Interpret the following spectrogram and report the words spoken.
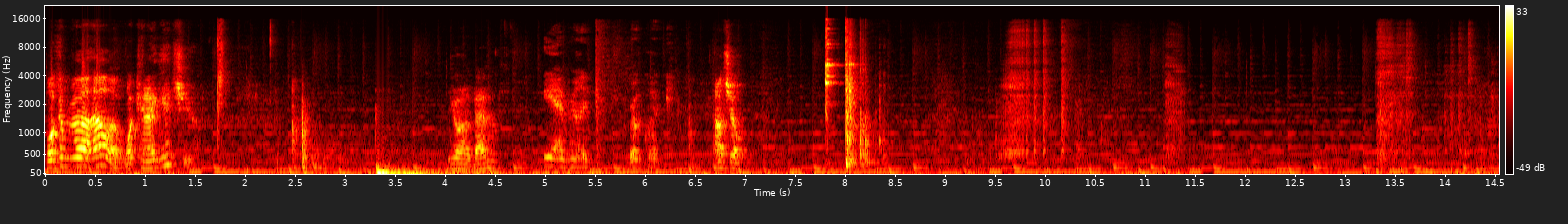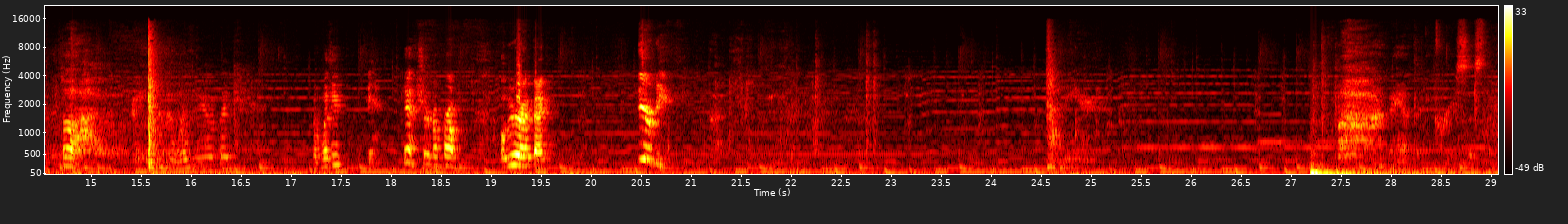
Welcome to Valhalla. What can I get you? You want to the bathroom? Yeah, really, real quick. I'll chill. Ah. Come with me real quick. Come with you? Yeah. Yeah, sure, no problem. We'll be right back. Dear me. Out of here. Ah, man, the increase this thing.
